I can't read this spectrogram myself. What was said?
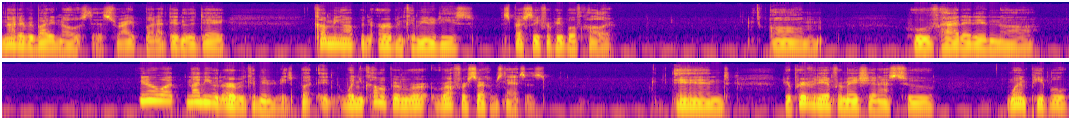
not everybody knows this, right? But at the end of the day, coming up in urban communities, especially for people of color, um, who've had it in, uh, you know what? Not even urban communities, but it, when you come up in r- rougher circumstances, and you're privy to information as to when people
